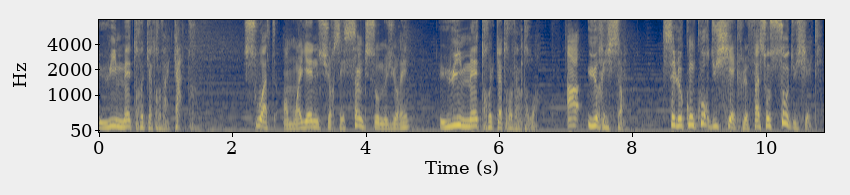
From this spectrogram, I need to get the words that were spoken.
8 mètres 84. Soit en moyenne sur ces 5 sauts mesurés, 8 mètres 83. Ahurissant. C'est le concours du siècle face au saut du siècle.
